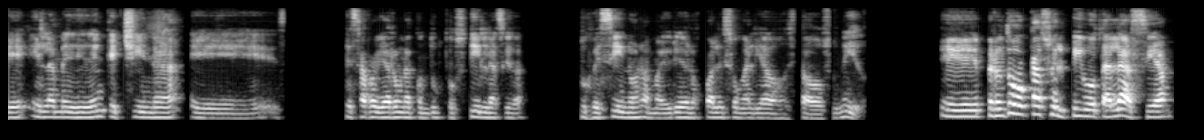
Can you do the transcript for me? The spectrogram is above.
eh, en la medida en que China eh, desarrollara una conducta hostil hacia sus vecinos, la mayoría de los cuales son aliados de Estados Unidos. Eh, pero en todo caso, el pivot al Asia,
